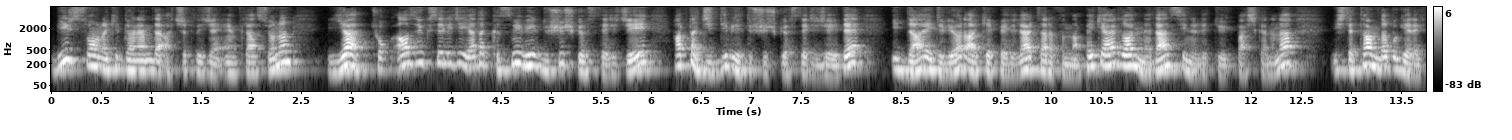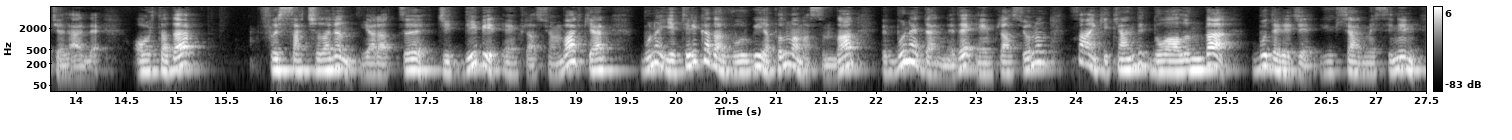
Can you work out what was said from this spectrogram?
bir sonraki dönemde açıklayacağı enflasyonun ya çok az yükseleceği ya da kısmi bir düşüş göstereceği hatta ciddi bir düşüş göstereceği de iddia ediliyor AKP'liler tarafından. Peki Erdoğan neden sinirli TÜİK Başkanı'na? İşte tam da bu gerekçelerle. Ortada fırsatçıların yarattığı ciddi bir enflasyon varken buna yeteri kadar vurgu yapılmamasından ve bu nedenle de enflasyonun sanki kendi doğalında bu derece yükselmesinin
